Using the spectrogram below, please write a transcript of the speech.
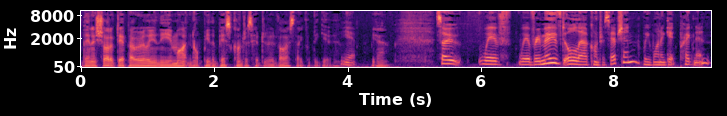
then a shot of Depot early in the year might not be the best contraceptive advice they could be given. Yeah. Yeah. So we've we've removed all our contraception. We want to get pregnant.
